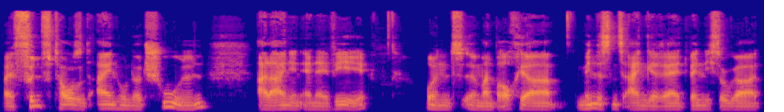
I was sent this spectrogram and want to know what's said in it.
bei 5100 Schulen allein in NRW. Und äh, man braucht ja mindestens ein Gerät, wenn nicht sogar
